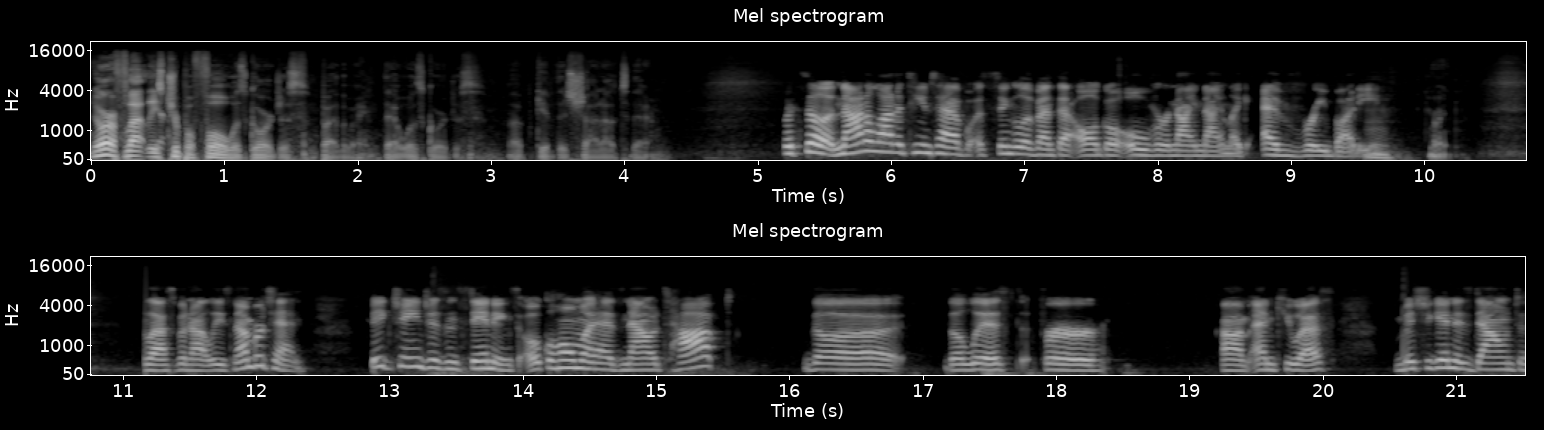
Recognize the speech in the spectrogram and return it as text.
Nora Flatley's triple full was gorgeous, by the way. That was gorgeous. I'll give this shout out to that. But still, not a lot of teams have a single event that all go over nine nine like everybody. Mm. Last but not least, number ten, big changes in standings. Oklahoma has now topped the the list for um, NQS. Michigan is down to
